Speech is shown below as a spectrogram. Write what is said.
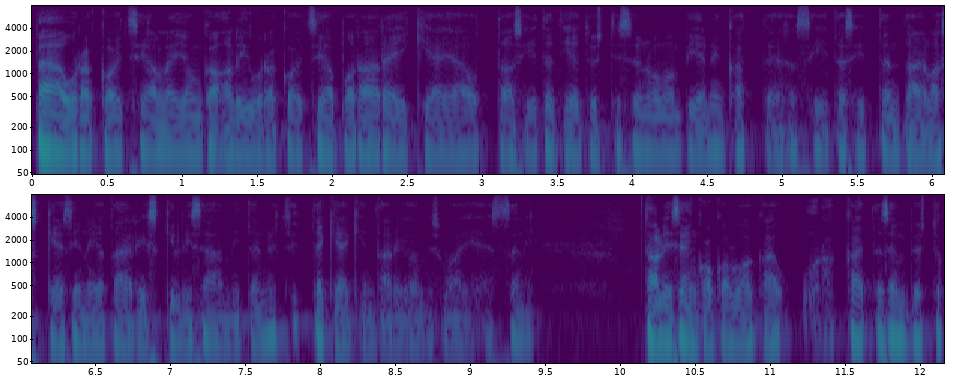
pääurakoitsijalle, jonka aliurakoitsija poraa reikiä ja ottaa siitä tietysti sen oman pienen katteensa siitä sitten tai laskee sinne jotain riskilisää, miten nyt sitten tekeekin tarjoamisvaiheessa. Niin Tämä oli sen koko luokan urakka, että sen pystyi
